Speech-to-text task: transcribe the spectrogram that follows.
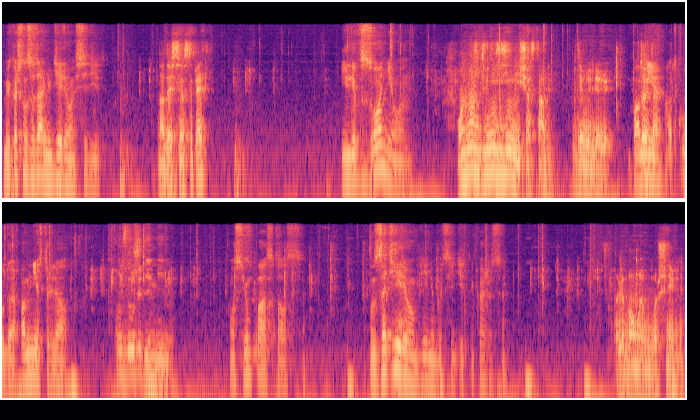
Мне кажется, он за дальним деревом сидит. На 295? Или в зоне он. Он может в низине сейчас там, где вы бегаете. По Кто мне, это? откуда? По мне стрелял. Он с глушителем, видимо. Он с юмпа остался. Он за деревом где-нибудь сидит, мне кажется. По-любому ему больше негде.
